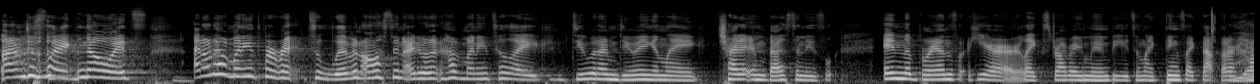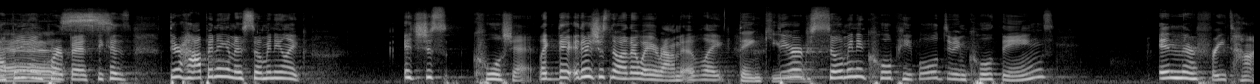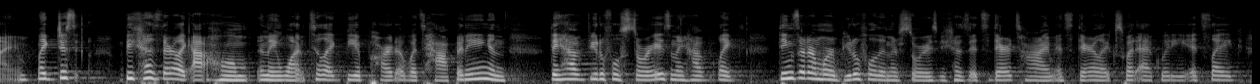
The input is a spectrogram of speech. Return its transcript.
I'm just like no, it's. I don't have money for rent to live in Austin. I don't have money to like do what I'm doing and like try to invest in these in the brands here like strawberry moon beads and like things like that that are happening in Corpus because they're happening and there's so many like it's just cool shit. Like there, there's just no other way around it. Of like, Thank you. There are so many cool people doing cool things in their free time. Like just because they're like at home and they want to like be a part of what's happening and they have beautiful stories and they have like things that are more beautiful than their stories because it's their time, it's their like sweat equity. It's like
